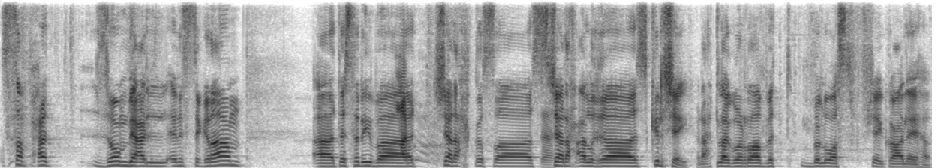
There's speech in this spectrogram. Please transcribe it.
صفحة زومبي على الإنستغرام. آه تسريبات شرح قصص نعم. شرح ألغاز كل شيء. راح تلاقوا الرابط بالوصف شيكوا عليها.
